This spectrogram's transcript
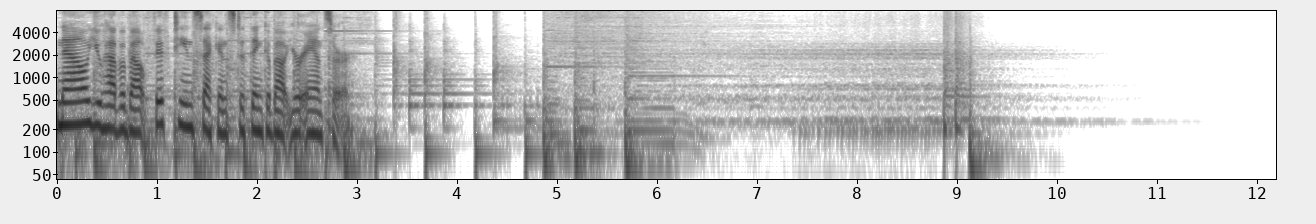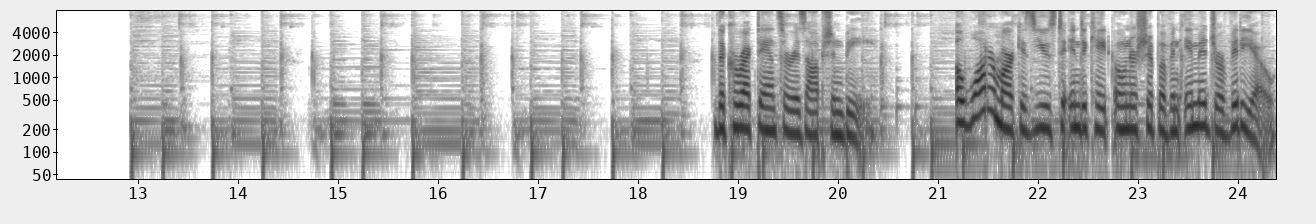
Now you have about 15 seconds to think about your answer. The correct answer is option B. A watermark is used to indicate ownership of an image or video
